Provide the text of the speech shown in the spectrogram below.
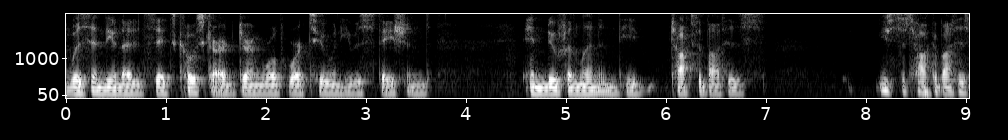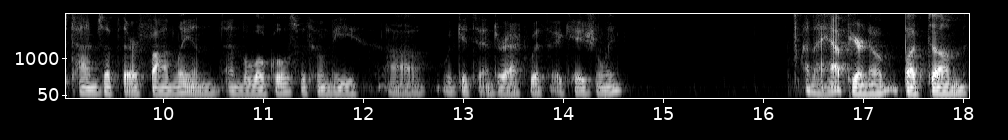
was in the United States Coast Guard during World War II and he was stationed in Newfoundland and he talks about his used to talk about his times up there fondly and, and the locals with whom he uh, would get to interact with occasionally. On a happier note, but um,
